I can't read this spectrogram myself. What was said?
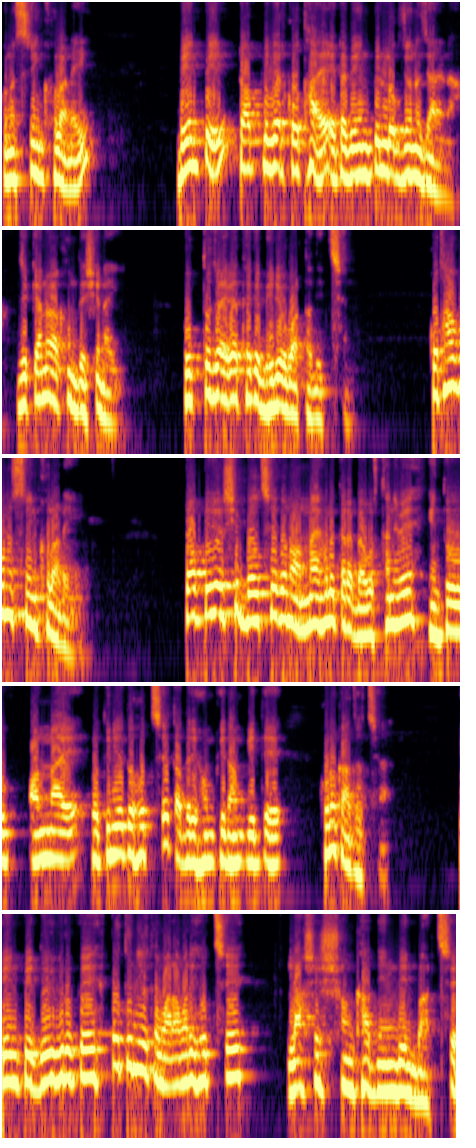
কোনো শৃঙ্খলা নেই। বিএনপি টপ লিডার কোথায় এটা বিএনপির লোকজনে জানে না, যে কেন এখন দেশে নাই। গুপ্ত জায়গা থেকে ভিডিও বার্তা দিচ্ছেন। কোথাও কোনো শৃঙ্খলা নেই। টপ লিডারশিপ বলছে কোনো অন্যায় হলে তারা ব্যবস্থা নেবে, কিন্তু অন্যায় প্রতিনিয়ত হচ্ছে, তাদের হুমকি ধামকিতে কোনো কাজ হচ্ছে না। বিএনপির দুই গ্রুপে প্রতিনিয়ত মারামারি হচ্ছে, লাশের সংখ্যা দিন দিন বাড়ছে।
